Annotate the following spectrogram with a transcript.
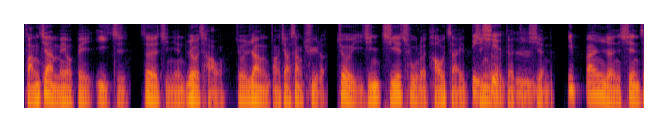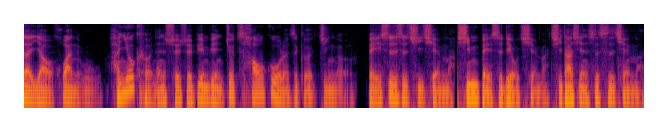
房价没有被抑制。这几年热潮就让房价上去了，就已经接触了豪宅金额的底嗯线了。一般人现在要换屋，很有可能随随便便就超过了这个金额。北市是七千嘛，新北是六千嘛，其他县是四千嘛。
